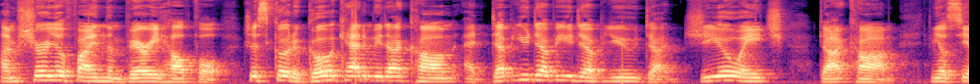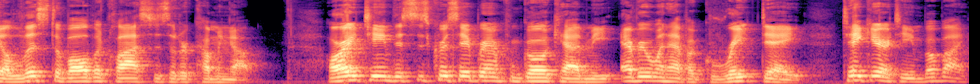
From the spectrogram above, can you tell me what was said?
I'm sure you'll find them very helpful. Just go to gohacademy.com at www.goh.com and you'll see a list of all the classes that are coming up. All right, team, this is Chris Abraham from Go Academy. Everyone have a great day. Take care, team. Bye bye.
